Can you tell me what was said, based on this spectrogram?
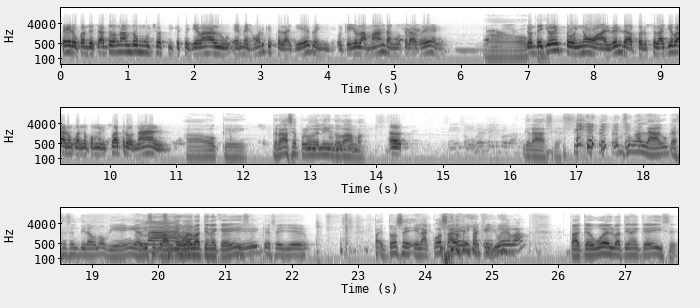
pero cuando está tronando mucho así, que se llevan la luz, es mejor que se la lleven, porque ellos la mandan otra vez. Ah. Donde yo estoy no hay, ¿verdad? Pero se la llevaron cuando comenzó a tronar. Ah, ok. Gracias por lo de lindo, dama. Ah, Gracias. es un halago que hace sentir a uno bien. Y ella dice Claro. que Para se que lleva- vuelva tiene que irse. Sí, que se lleve. Entonces, eh, la cosa es para que llueva. Para que vuelva tiene que irse.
